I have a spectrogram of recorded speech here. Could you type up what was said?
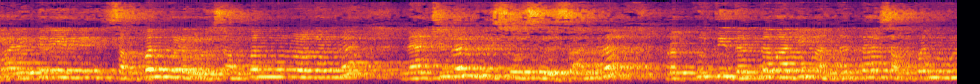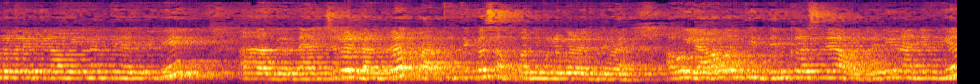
ಭಾರತೀಯರಲ್ಲಿ ಸಂಪನ್ಮೂಲಗಳು. ಸಂಪನ್ಮೂಲಗಳು ಅಂದ್ರೆ ನ್ಯಾಚುರಲ್ ರಿಸೋರ್ಸಸ್ ಅಂದ್ರೆ ಪ್ರಕೃತಿ ದತ್ತವಾಗಿ ಬಂದಂತಹ ಸಂಪನ್ಮೂಲಗಳಿಗೆ ನಾವು ಏನಂತ ಹೇಳ್ತೀವಿ? ನ್ಯಾಚುರಲ್ ಅಂದ್ರೆ ಪ್ರಾಕೃತಿಕ ಸಂಪನ್ಮೂಲಗಳಂತೀವಿ. ಅವು ಯಾವಂತ ಹಿಂದಿನ ಕ್ಲಾಸ್ನೇ ಆಲ್ರೆಡಿ ನಾನು ನಿಮ್ಗೆ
